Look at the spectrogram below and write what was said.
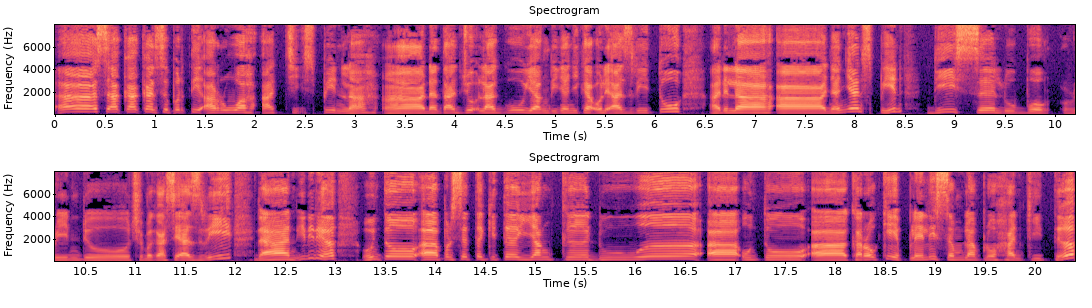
uh, seakan-akan seperti arwah Acik Spin lah. Uh, dan tajuk lagu yang dinyanyikan oleh Azri tu adalah uh, nyanyian Spin di Selubung Rindu. Terima kasih Azri. Dan ini dia untuk uh, peserta kita yang kedua uh, untuk uh, karaoke playlist 90-an kita.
